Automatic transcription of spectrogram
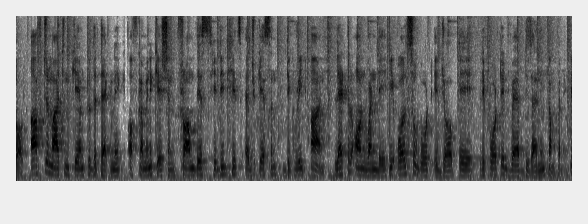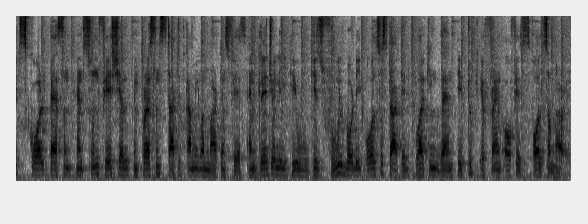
talk. After Martin came to the technique of communication, from this he did his education degree on. Later on one day, he also got a job a reported web designing company. It it's called passion and soon facial impressions started coming on Martin's face and gradually he, his full body also started working when he took a friend of his also married.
